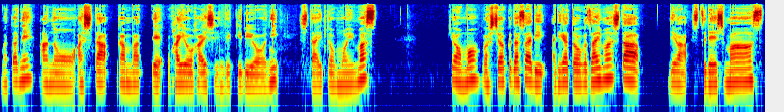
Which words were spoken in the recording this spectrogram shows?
またね、あの、明日頑張っておはよう配信できるようにしたいと思います。今日もご視聴くださりありがとうございました。では、失礼します。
